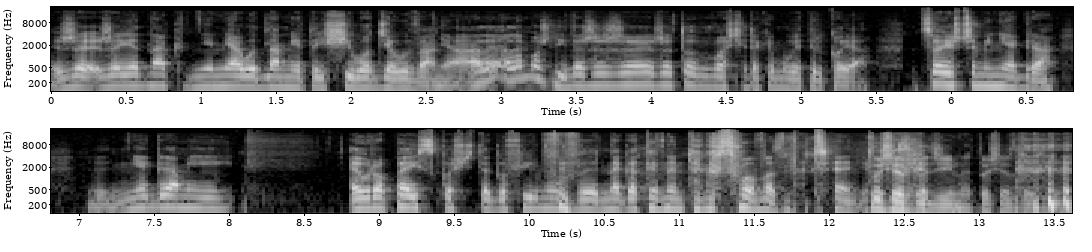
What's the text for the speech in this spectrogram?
że, że jednak nie miały dla mnie tej siły oddziaływania, ale, ale możliwe, że, że, że to właśnie tak jak mówię tylko ja. Co jeszcze mi nie gra? Nie gra mi europejskość tego filmu w negatywnym tego słowa znaczeniu. Tu się zgodzimy, tu się zgodzimy.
